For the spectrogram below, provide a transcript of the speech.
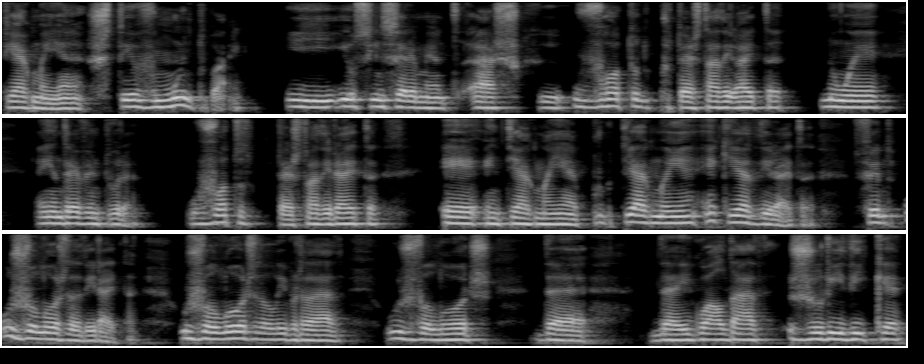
Tiago Manhã esteve muito bem. E eu sinceramente acho que o voto de protesto à direita não é em André Ventura. O voto de protesto à direita é em Tiago Manhã, porque Tiago Manhã é que é de direita. Defende os valores da direita, os valores da liberdade, os valores da, da igualdade jurídica,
